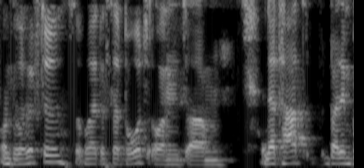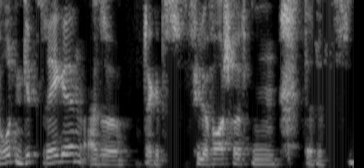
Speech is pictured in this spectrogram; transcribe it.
unsere Hüfte. So breit ist das Boot. Und ähm, in der Tat, bei den Booten gibt's Regeln, also da gibt's viele Vorschriften. Das ist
